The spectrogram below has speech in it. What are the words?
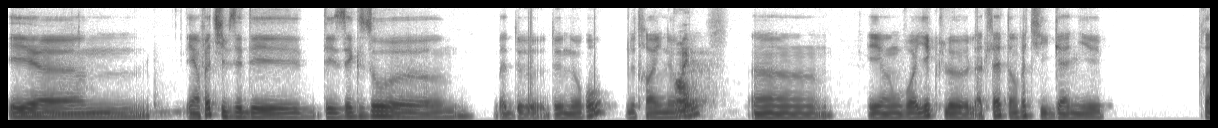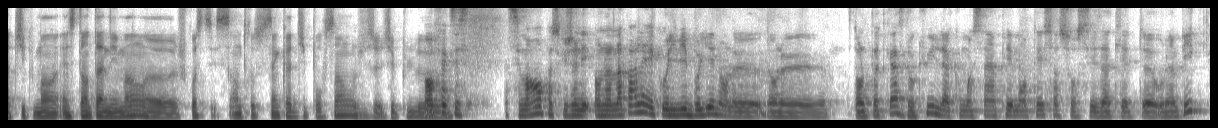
et, et, en fait, il faisait des, des exos bah, de, de neuro, de travail neuro. Euh, et on voyait que l'athlète, en fait, il gagnait pratiquement instantanément, euh, je crois que c'était entre 5 à 10 j'ai plus le... En fait, c'est marrant parce que ai, on en a parlé avec Olivier Bollier dans le, dans, le, dans le podcast. Donc, lui, il a commencé à implémenter ça sur ses athlètes euh, olympiques.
